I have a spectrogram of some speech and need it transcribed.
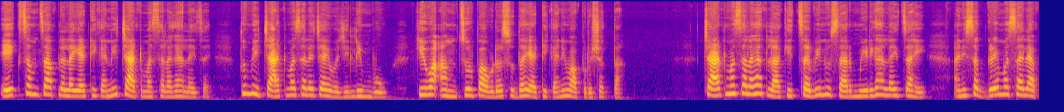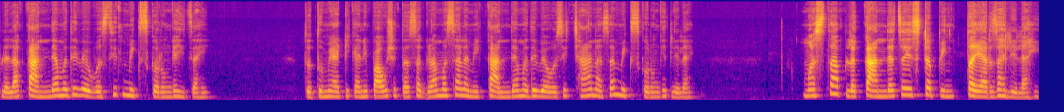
एक चमचा आपल्याला या ठिकाणी चाट मसाला घालायचा आहे. तुम्ही चाट मसाल्याच्या ऐवजी लिंबू किंवा आमचूर पावडरसुद्धा या ठिकाणी वापरू शकता. चाट मसाला घातला की चवीनुसार मीठ घालायचं आहे आणि सगळे मसाले आपल्याला कांद्यामध्ये व्यवस्थित मिक्स करून घ्यायचं आहे. तर तुम्ही या ठिकाणी पाहू शकता सगळा मसाला मी कांद्यामध्ये व्यवस्थित छान असा मिक्स करून घेतलेला आहे. मस्त आपलं कांद्याचं हे स्टपिंग तयार झालेलं आहे.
